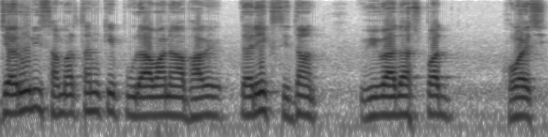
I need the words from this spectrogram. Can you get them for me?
જરૂરી સમર્થન કે પુરાવાના અભાવે દરેક સિદ્ધાંત વિવાદાસ્પદ હોય છે.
